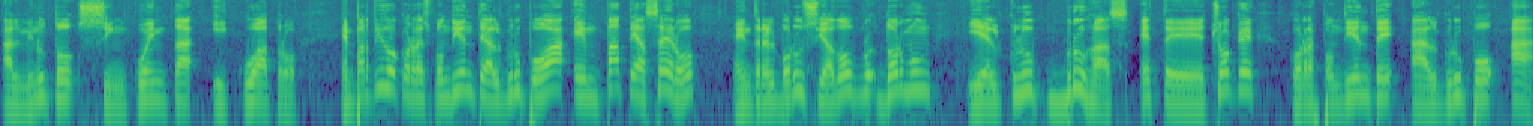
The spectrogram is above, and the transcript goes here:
al minuto 54. En partido correspondiente al grupo A, empate a cero entre el Borussia Dortmund y el Club Brujas. Este choque correspondiente al grupo A.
